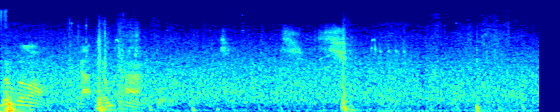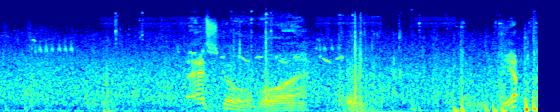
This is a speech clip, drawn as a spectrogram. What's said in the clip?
Move along. Got no time for it. Let's go, boy. Yep.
